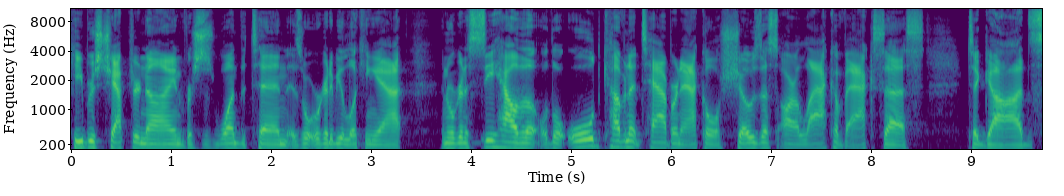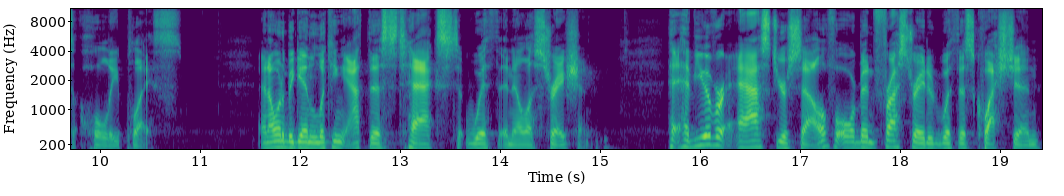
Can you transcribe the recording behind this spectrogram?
Hebrews chapter 9, verses 1 to 10, is what we're going to be looking at. And we're going to see how the, the old covenant tabernacle shows us our lack of access to God's holy place. And I want to begin looking at this text with an illustration. Have you ever asked yourself or been frustrated with this question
